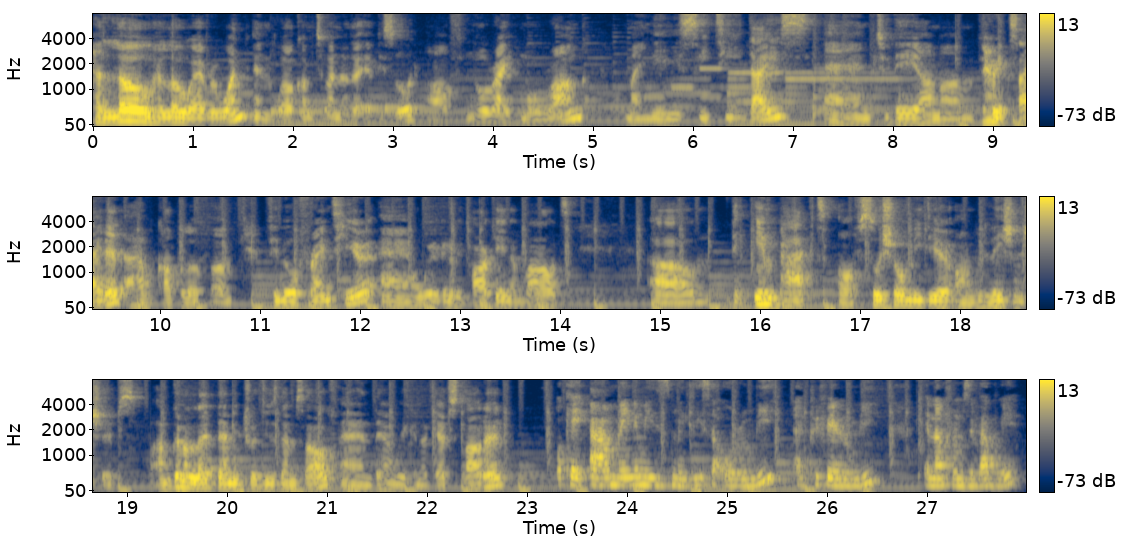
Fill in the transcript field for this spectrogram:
Hello, hello, everyone, and welcome to another episode of No Right, No Wrong. My name is CT Dice, and today I'm um, very excited. I have a couple of um, female friends here, and we're going to be talking about um, the impact of social media on relationships. I'm going to let them introduce themselves, and then we're going to get started. Okay, um, my name is Melissa Orumbi. I prefer Rumbi, and I'm from Zimbabwe.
